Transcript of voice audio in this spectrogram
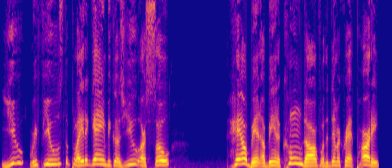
You refuse to play the game because you are so hell bent of being a coon dog for the Democrat Party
